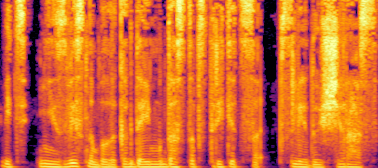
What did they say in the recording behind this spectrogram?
ведь неизвестно было, когда им удастся встретиться в следующий раз.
